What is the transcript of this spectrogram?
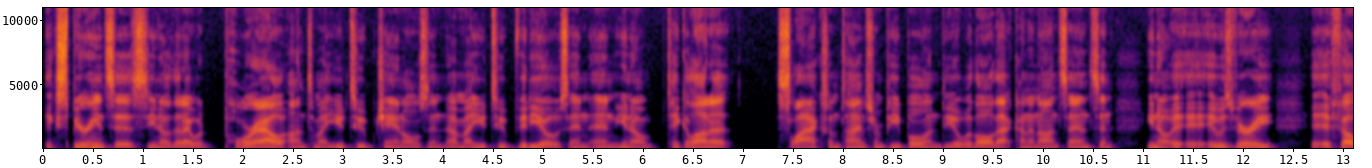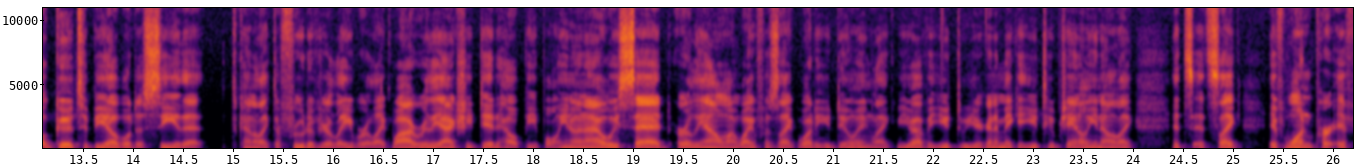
experiences, you know, that I would pour out onto my YouTube channels and uh, my YouTube videos and and you know, take a lot of slack sometimes from people and deal with all that kind of nonsense. And you know, it, it was very it felt good to be able to see that kind of like the fruit of your labor like wow i really actually did help people you know and i always said early on my wife was like what are you doing like you have a youtube you're going to make a youtube channel you know like it's it's like if one per if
